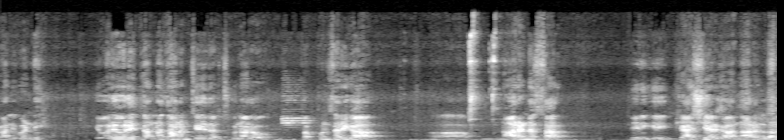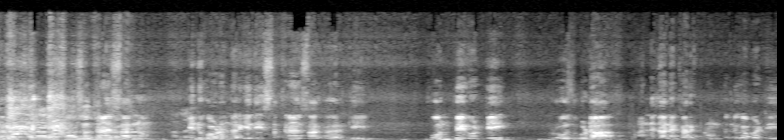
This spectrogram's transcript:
కానివ్వండి ఎవరెవరైతే అన్నదానం చేయదలుచుకున్నారో తప్పనిసరిగా నారాయణ సార్ దీనికి క్యాషియర్గా నారాయణ సార్ సత్యనారాయణ సార్ను ఎన్నుకోవడం జరిగింది. సత్యనారాయణ సార్ గారికి ఫోన్పే కొట్టి రోజు కూడా అన్నదాన కార్యక్రమం ఉంటుంది కాబట్టి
